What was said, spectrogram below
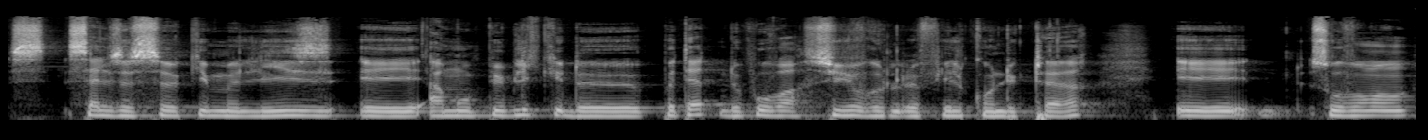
celles et ceux qui me lisent et à mon public de peut-être de pouvoir suivre le fil conducteur. Et souvent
